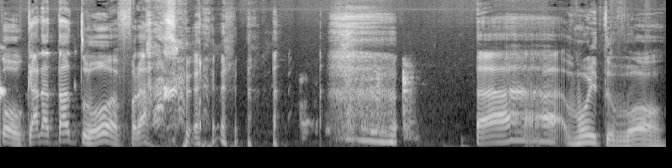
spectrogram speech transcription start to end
Pô, o cara tatuou a frase. ah, muito bom.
